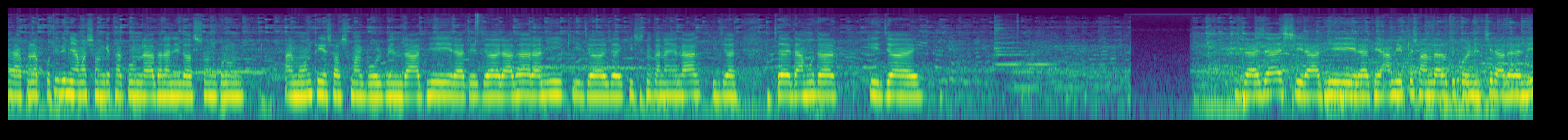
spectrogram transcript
আর আপনারা প্রতিদিনই আমার সঙ্গে থাকুন রাধারানী দর্শন করুন। আর মন থেকে সবসময় বলবেন, রাধে রাধে, জয়, রাধা রানী, কি জয় জয় কৃষ্ণ কানায় লাল, কি জয় জয় দামোদর, কি জয়। জয় জয়, শ্রী রাধে রাধে। আমি একটু সন্ধ্যা আরতি করে নিচ্ছি, রাধা রানী।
